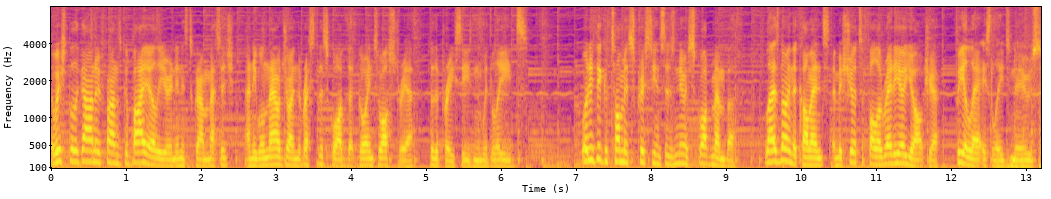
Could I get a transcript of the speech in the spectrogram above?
I wished the Lugano fans goodbye earlier in an Instagram message, and he will now join the rest of the squad that go into Austria for the pre-season with Leeds. What do you think of Thomas Christiansen's newest squad member? Let us know in the comments and be sure to follow Radio Yorkshire for your latest Leeds news.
